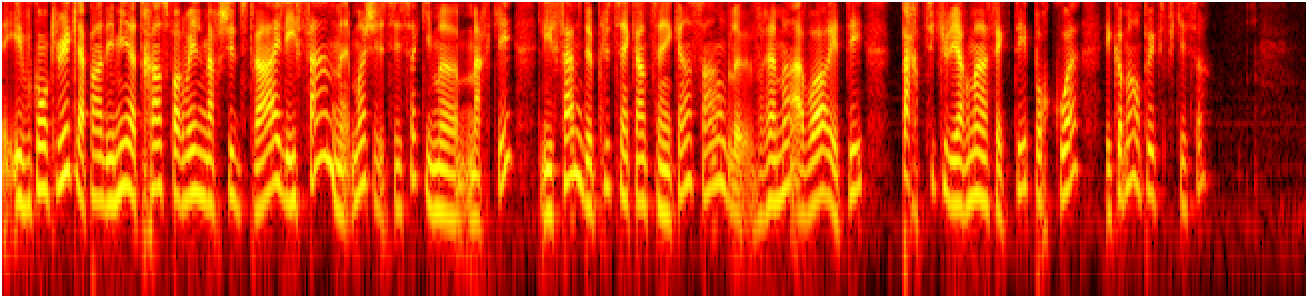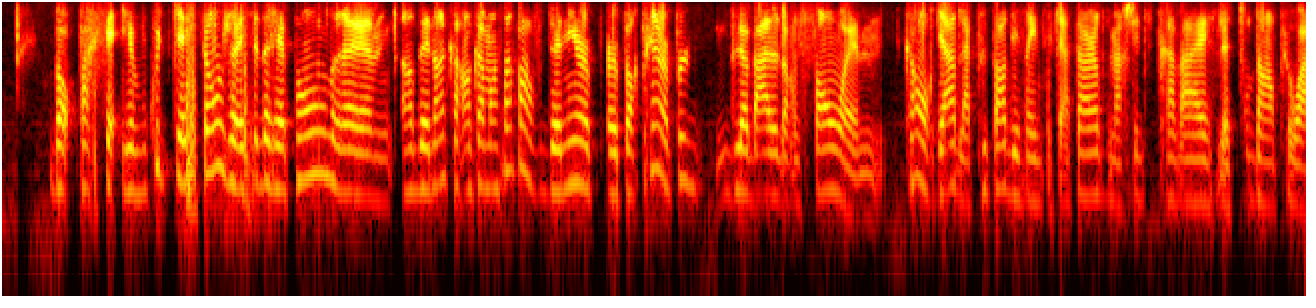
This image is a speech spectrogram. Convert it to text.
Et vous concluez que la pandémie a transformé le marché du travail. Les femmes, moi, c'est ça qui m'a marqué, les femmes de plus de 55 ans semblent vraiment avoir été particulièrement affectées. Pourquoi? Et comment on peut expliquer ça? Bon, parfait. Il y a beaucoup de questions. Je vais essayer de répondre euh, en donnant, en commençant par vous donner un, un portrait un peu global dans le fond. euh, quand on regarde la plupart des indicateurs du marché du travail, le taux d'emploi,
